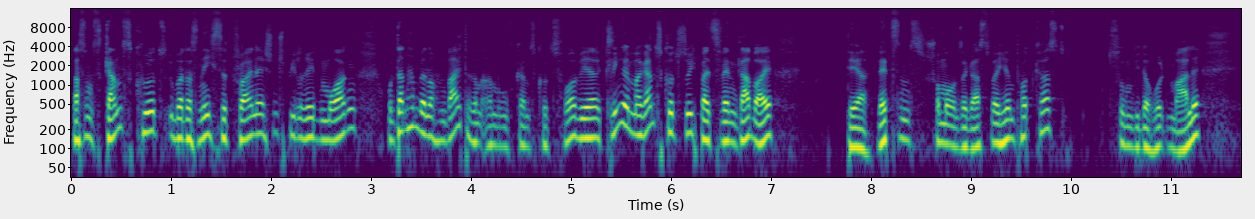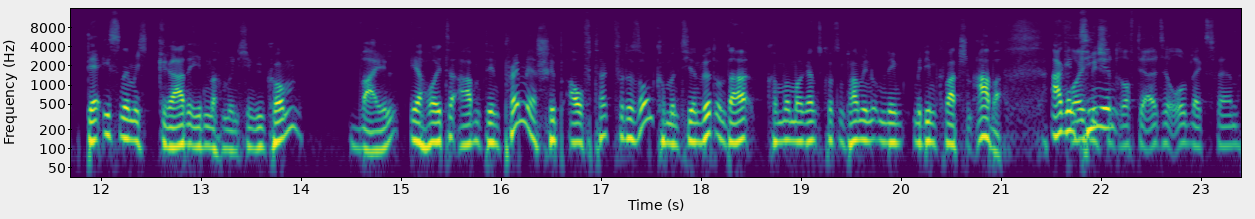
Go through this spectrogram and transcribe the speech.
lass uns ganz kurz über das nächste Tri-Nation-Spiel reden morgen. Und dann haben wir noch einen weiteren Anruf ganz kurz vor. Wir klingeln mal ganz kurz durch bei Sven Gabay, der letztens schon mal unser Gast war hier im Podcast, zum wiederholten Male. Der ist nämlich gerade eben nach München gekommen, weil er heute Abend den Premiership-Auftakt für der Zone kommentieren wird. Und da können wir mal ganz kurz ein paar Minuten mit ihm quatschen. Aber Argentinien. Freue ich mich schon drauf, der alte All Blacks-Fan.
